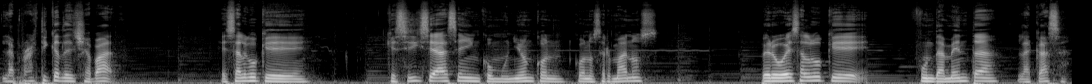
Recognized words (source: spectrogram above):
la práctica del Shabbat es algo que, que sí se hace en comunión con, con los hermanos, pero es algo que fundamenta la casa.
